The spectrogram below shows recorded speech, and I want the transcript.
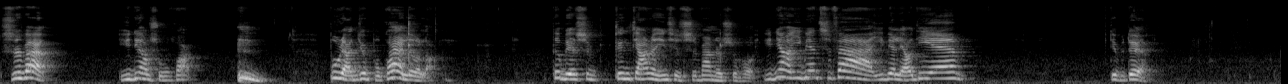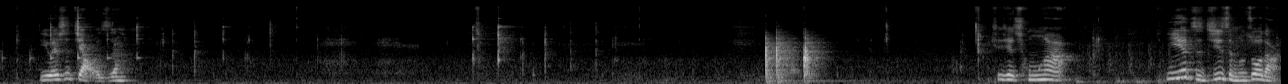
吃饭一定要说话，不然就不快乐了。特别是跟家人一起吃饭的时候，一定要一边吃饭一边聊天，对不对？以为是饺子，谢谢葱啊！椰子鸡怎么做的？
